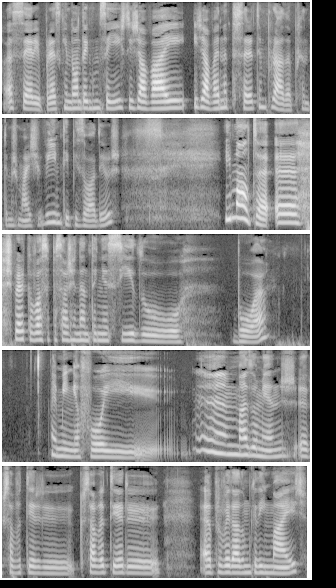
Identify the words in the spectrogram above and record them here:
a sério, parece que ainda ontem comecei isto e já vai e já vai na terceira temporada. Portanto, temos mais 20 episódios. E malta, uh, espero que a vossa passagem de ano tenha sido boa. A minha foi uh, mais ou menos. Uh, gostava de ter, gostava de ter aproveitado um bocadinho mais.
